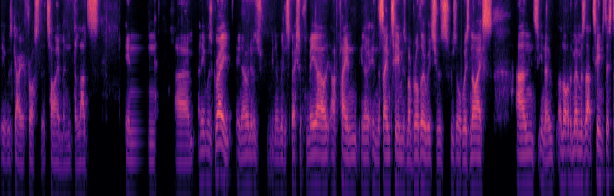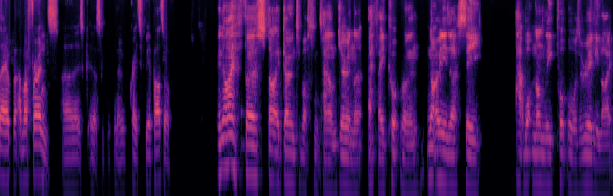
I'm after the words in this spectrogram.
it was Gary Frost at the time and the lads in um, and it was great, you know, and it was you know really special for me. I, I was playing you know in the same team as my brother, which was was always nice. And you know, a lot of the members of that team to this day are, are my friends. Uh, it's, it's you know great to be a part of. When I first started going to Boston Town during the FA Cup run, not only did I see what non-league football was really like,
